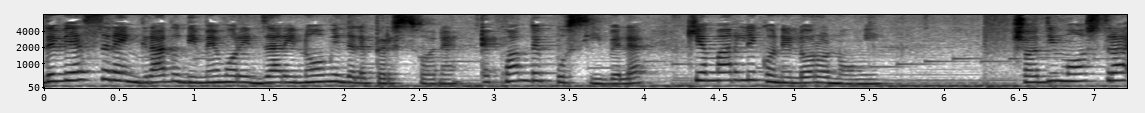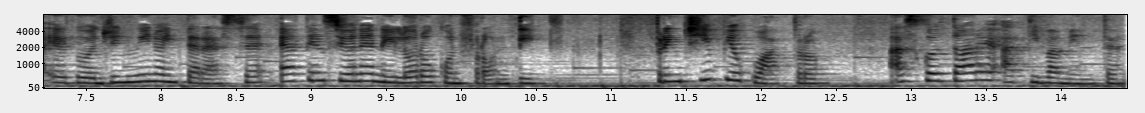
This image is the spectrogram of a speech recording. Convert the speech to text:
Devi essere in grado di memorizzare i nomi delle persone e, quando è possibile, chiamarli con i loro nomi Ciò dimostra il tuo genuino interesse e attenzione nei loro confronti. Principio 4. Ascoltare attivamente.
